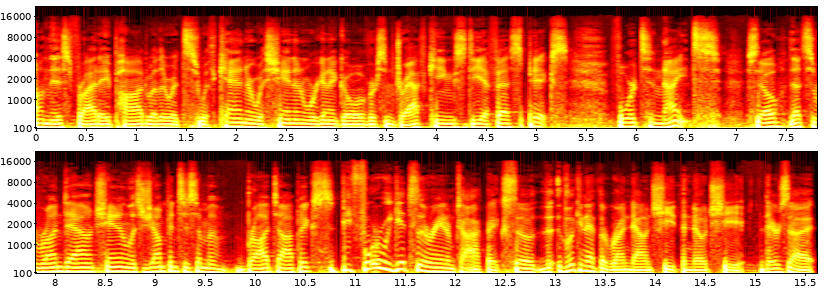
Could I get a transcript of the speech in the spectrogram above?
on this Friday pod, whether it's with Ken or with Shannon, we're going to go over some DraftKings DFS picks for tonight. So, that's the rundown. Shannon, let's jump into some broad topics. Before we get to the random topics, so th- looking at the rundown sheet, the note sheet, there's a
